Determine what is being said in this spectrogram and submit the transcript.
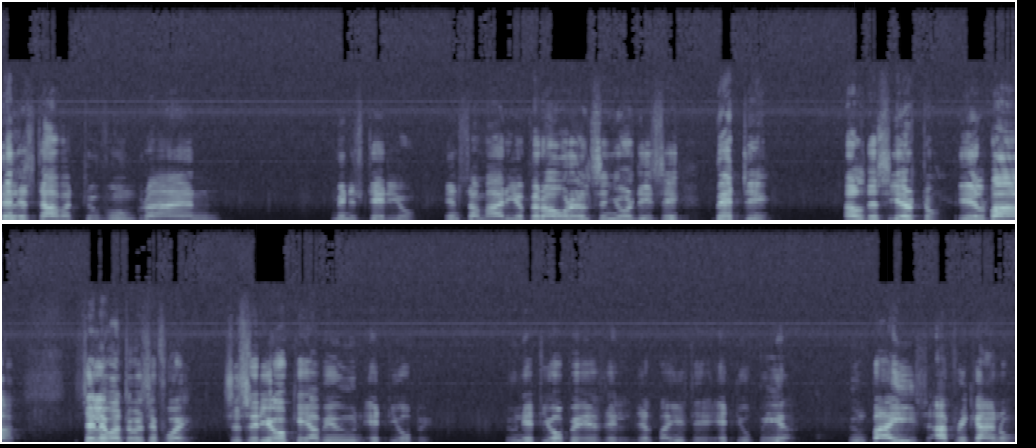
Él estaba, tuvo un gran ministerio en Samaria, pero ahora el Señor dice, vete al desierto. Y él va, se levantó y se fue. Sucedió que había un etíope. Un etíope es del, del país de Etiopía, un país africano.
